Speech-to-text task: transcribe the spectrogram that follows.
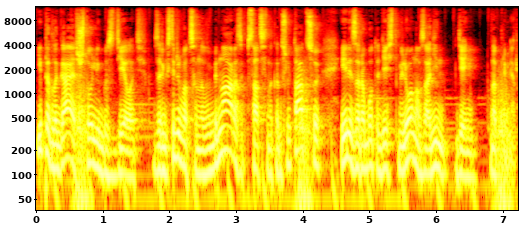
и предлагает что-либо сделать. Зарегистрироваться на вебинар, записаться на консультацию или заработать 10 миллионов за один день например.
